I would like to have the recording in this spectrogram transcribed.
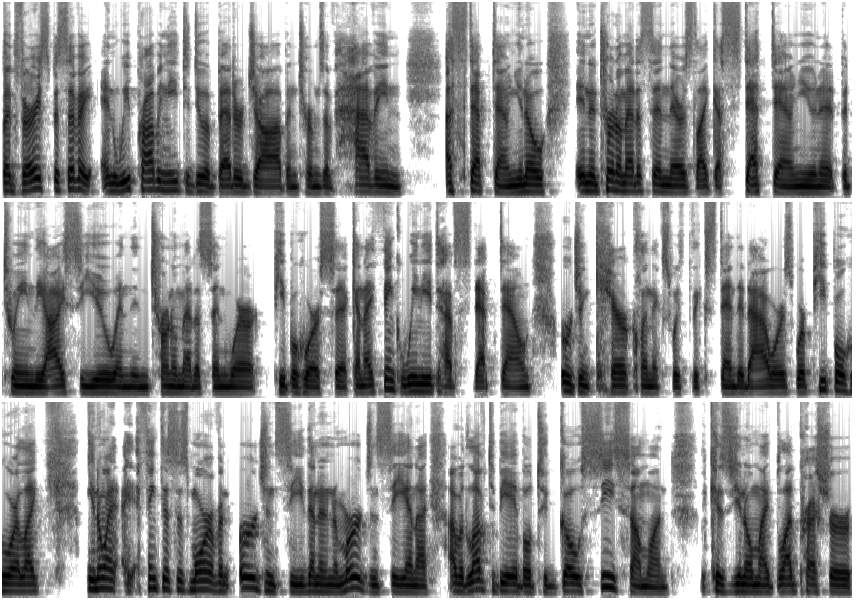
but very specific. And we probably need to do a better job in terms of having a step down. You know, in internal medicine, there's like a step down unit between the ICU and the internal medicine where people who are sick. And I think we need to have step down urgent care clinics with extended hours where people who are like, you know, I, I think this is more of an urgency than an emergency. And I, I would love to be able to go see someone because, you know, my blood pressure,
